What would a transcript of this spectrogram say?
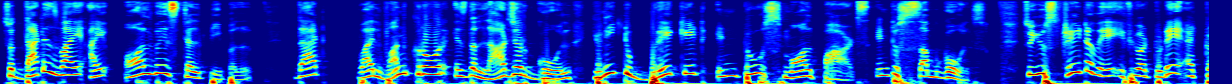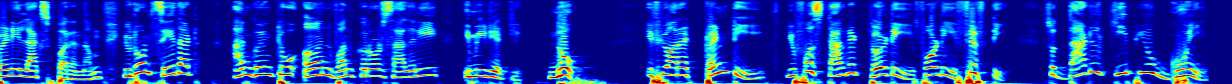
So that is why I always tell people that while 1 crore is the larger goal, you need to break it into small parts, into sub goals. So you straight away, if you are today at 20 lakhs per annum, you don't say that I'm going to earn 1 crore salary immediately. No. If you are at 20, you first target 30, 40, 50. So that'll keep you going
